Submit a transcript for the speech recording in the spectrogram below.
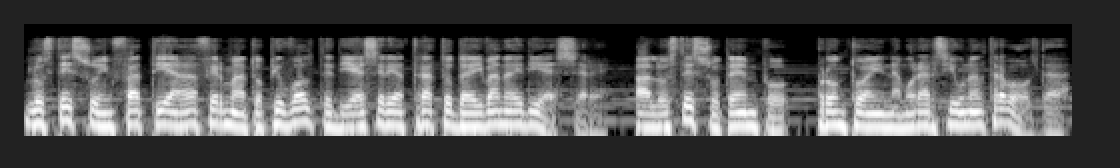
Lo stesso infatti ha affermato più volte di essere attratto da Ivana e di essere, allo stesso tempo, pronto a innamorarsi un'altra volta.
